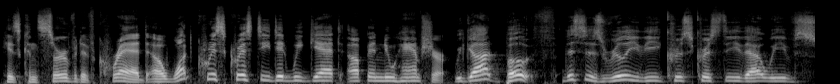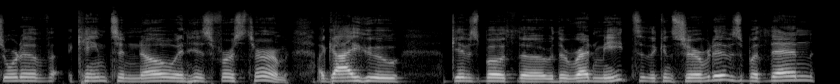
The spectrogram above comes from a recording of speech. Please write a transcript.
his conservative cred. Uh, what Chris Christie did we get up in New Hampshire? We got both. This is really the Chris Christie that we've sort of came to know in his first term. A guy who gives both the the red meat to the conservatives, but then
